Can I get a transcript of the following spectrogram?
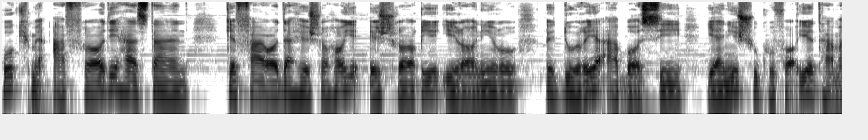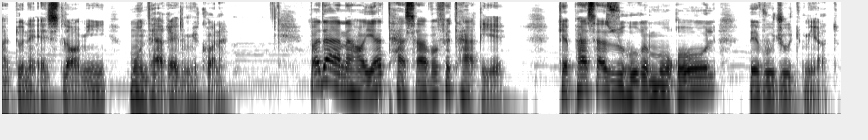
حکم افرادی هستند که فرادهشه های اشراقی ایرانی رو به دوره عباسی یعنی شکوفایی تمدن اسلامی منتقل می کنند. و در نهایت تصوف تقیه که پس از ظهور مغول به وجود میاد.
